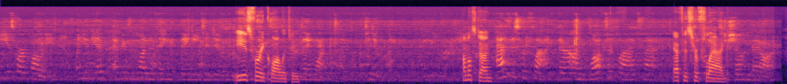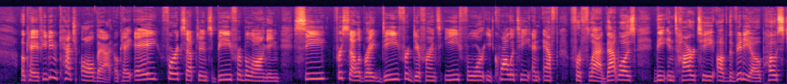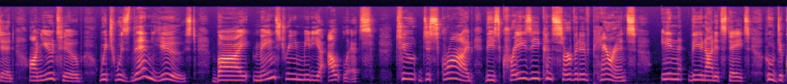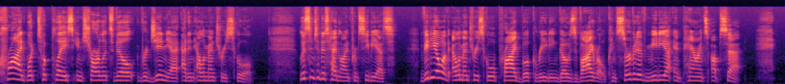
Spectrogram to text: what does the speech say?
E is for equality. When you give everyone the thing they need to do. E is for equality. They want to do. Almost done. F is for flag. There are lots of flags that F is for flag. show who they are. Okay, if you didn't catch all that, okay, A for acceptance, B for belonging, C for celebrate, D for difference, E for equality, and F for flag. That was the entirety of the video posted on YouTube, which was then used by mainstream media outlets to describe these crazy conservative parents in the United States who decried what took place in Charlottesville, Virginia, at an elementary school. Listen to this headline from CBS. Video of elementary school pride book reading goes viral. Conservative media and parents upset.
